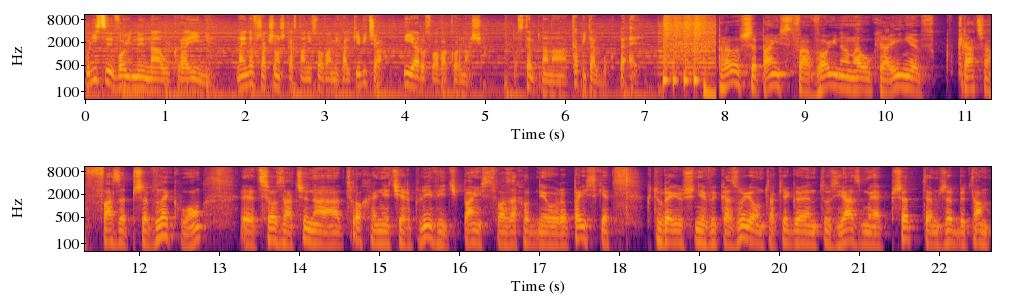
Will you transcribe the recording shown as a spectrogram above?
Kulisy wojny na Ukrainie. Najnowsza książka Stanisława Michalkiewicza i Jarosława Kornasia. Dostępna na capitalbook.pl. Proszę Państwa, wojna na Ukrainie wkracza w fazę przewlekłą, e, co zaczyna trochę niecierpliwić państwa zachodnioeuropejskie, które już nie wykazują takiego entuzjazmu jak przedtem, żeby tam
